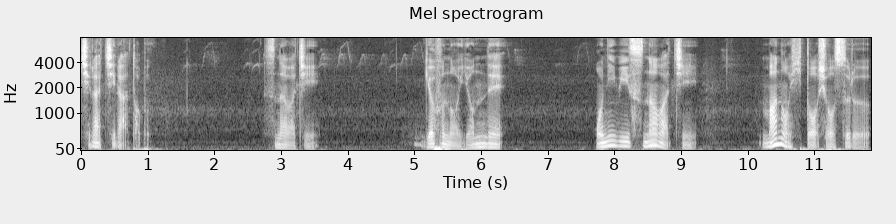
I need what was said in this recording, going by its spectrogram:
ちらちら飛ぶ。すなわち、漁夫の呼んで、鬼火すなわち、魔の火と称する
